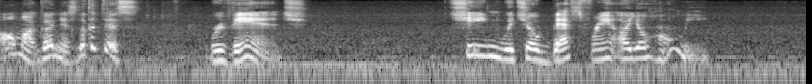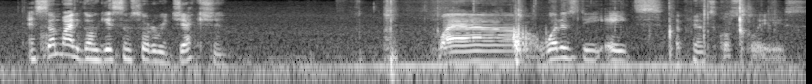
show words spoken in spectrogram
Oh my goodness, look at this. Revenge cheating with your best friend or your homie. And somebody gonna get some sort of rejection. Wow. What is the Eight of Pentacles, please?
